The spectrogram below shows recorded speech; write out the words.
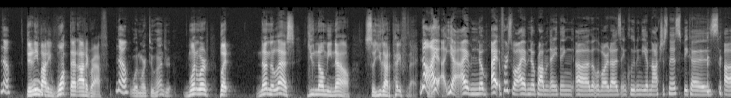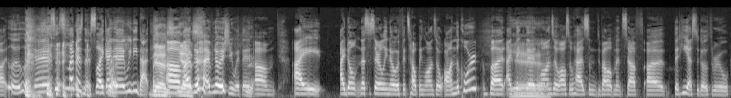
No, Did anybody want that autograph? no. Wasn't worth 200. One word, but nonetheless, you know me now, so you got to pay for that. No, I yeah, I have no. I first of all, I have no problem with anything uh, that LaVar does, including the obnoxiousness, because uh, look, it's, it's my business. Like I, Right. we need that. Yes, um, I, have no. I have no issue with it. Yeah. Um, I I don't necessarily know if it's helping Lonzo on the court, but I think that Lonzo also has some development stuff uh, that he has to go through.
